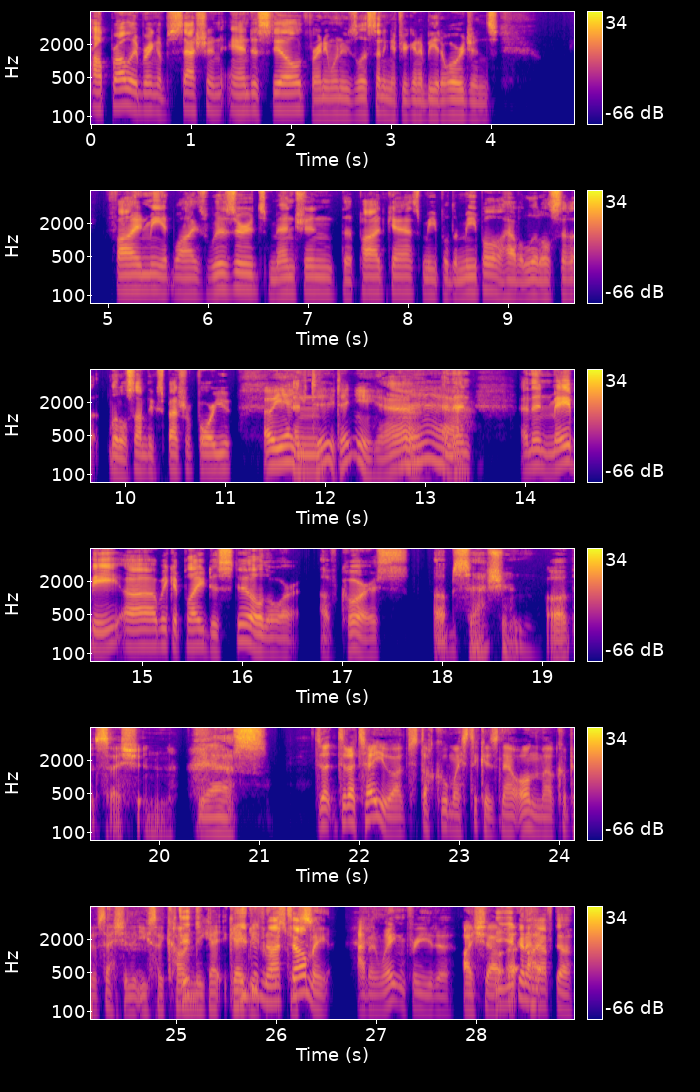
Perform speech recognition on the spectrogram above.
i'll probably bring obsession and distilled for anyone who's listening if you're going to be at origins find me at wise wizards mention the podcast meeple to meeple i'll have a little little something special for you Oh yeah, you and- do, don't you? yeah. yeah. and then and then maybe uh we could play distilled or of course obsession obsession. yes Did, did I tell you I've stuck all my stickers now on my copy of Session that you so kindly ga- gave you me? did for not tell me i've been waiting for you to I shall. you're gonna have to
